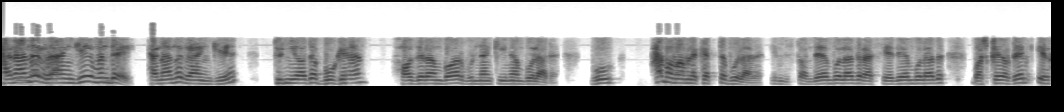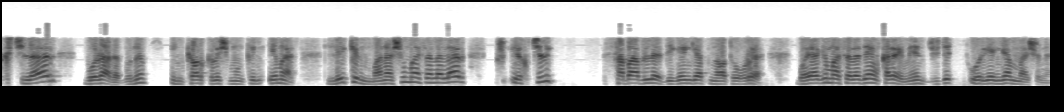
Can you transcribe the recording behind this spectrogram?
tanani rangi bunday. Tanani rangi dunyoda bo'lgan hozir ham bor bundan keyin ham bo'ladi. Bu hamma mamlakatda bo'ladi. Hindistonda ham bo'ladi rossiyada ham bo'ladi boshqa yoqda ham irqchilar bo'ladi. Buni inkor qilish mumkin emas. Lekin mana shu masalalar irqchilik sababli degan gap noto'g'ri. Boyagi masalada ham qarang men juda o'rganganman shuni.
